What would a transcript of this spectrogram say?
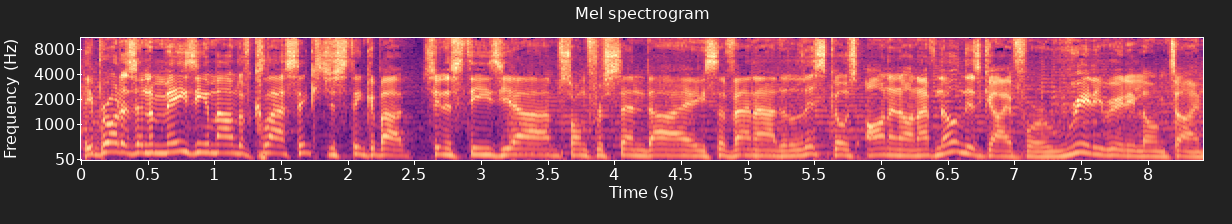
He brought us an amazing amount of classics. Just think about Synesthesia, Song for Sendai, Savannah, the list goes on and on. I've known this guy for a really, really long time.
